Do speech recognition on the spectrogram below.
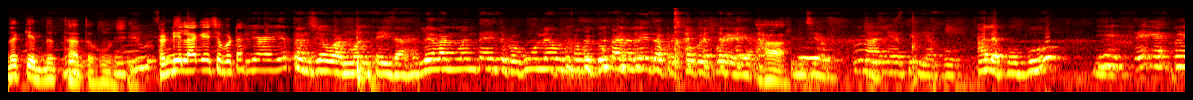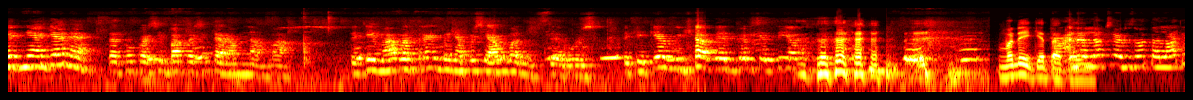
નક્કી જ નથી થતું હું છે. ઠંડી લાગે છે બટા? તો મન થઈ જાય લેવાનું મન થાય છે હું લેવું ખબર દુકાને લઈ જા પછી ખબર પડે હા. હાલે પીલે બહુ હાલે ભૂભુ ને ગયા ને તાર પપ્પા બાપા સીતારામ ના માં. તે કે મારા ત્રણ મહિના પછી આવવાનું છે રોજ. તે કે કેમ મીઠા બેન કરશે તે મને કેતા આને લક્ષણ જોતા લાગે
